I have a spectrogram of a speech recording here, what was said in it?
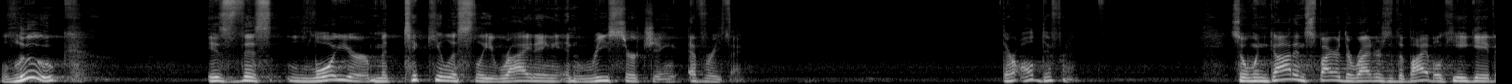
Luke is this lawyer meticulously writing and researching everything. They're all different. So, when God inspired the writers of the Bible, He gave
